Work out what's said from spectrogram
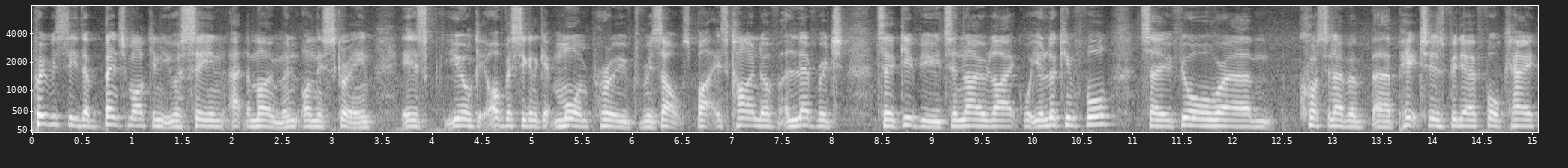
previously the benchmarking that you're seeing at the moment on this screen is you're obviously going to get more improved results but it's kind of a leverage to give you to know like what you're looking for. So if you're um, crossing over uh, pictures video 4k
